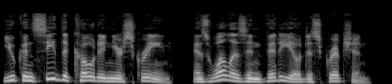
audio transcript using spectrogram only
You can see the code in your screen, as well as in video description.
